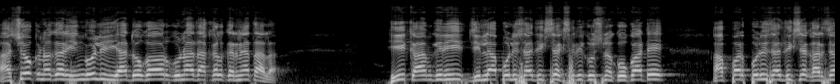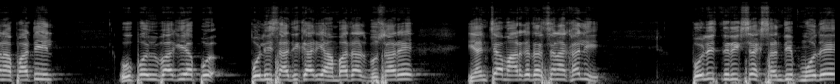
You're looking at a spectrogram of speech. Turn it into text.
अशोकनगर हिंगोली या दोघांवर गुन्हा दाखल करण्यात आला. ही कामगिरी जिल्हा पोलीस अधीक्षक श्रीकृष्ण कोकाटे अप्पर पोलीस अधीक्षक अर्चना पाटील उपविभागीय पो पोलीस अधिकारी अंबादास भुसारे यांच्या मार्गदर्शनाखाली पोलीस निरीक्षक संदीप मोदे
